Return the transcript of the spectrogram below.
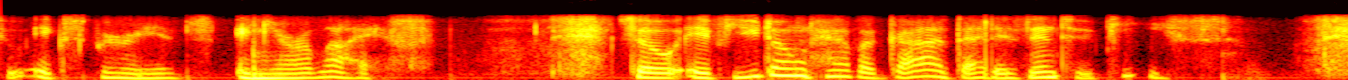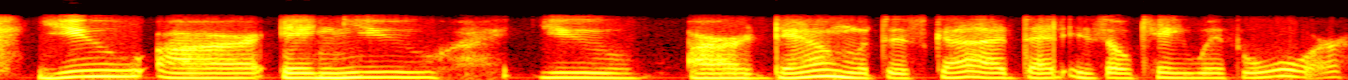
to experience in your life. So if you don't have a God that is into peace, you are and you you are down with this God that is okay with war,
